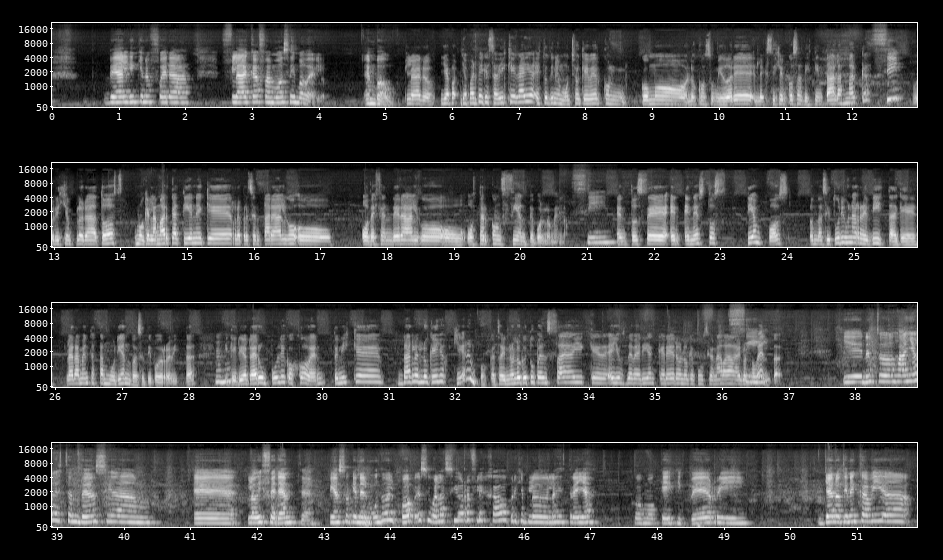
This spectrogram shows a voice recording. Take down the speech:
de alguien que no fuera flaca, famosa y modelo en Vogue. Claro, y, y aparte que sabéis que Gaia, esto tiene mucho que ver con cómo los consumidores le exigen cosas distintas a las marcas. Sí, Por ejemplo, ahora todos, como que la marca tiene que representar algo o, o defender algo o, o estar consciente por lo menos. sí. Entonces, en, en estos tiempos, donde si tú eres una revista que claramente está muriendo ese tipo de revista Ujú. y quería atraer un público joven, tenéis que darles lo que ellos quieren, pues, ¿cachai? No lo que tú pensáis que ellos deberían querer o lo que funcionaba en los Sí. 90. Y en estos años es tendencia eh, lo diferente. Pienso que en el mundo del pop eso igual ha sido reflejado, por ejemplo, las estrellas como Katy Perry ya no tienen cabida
